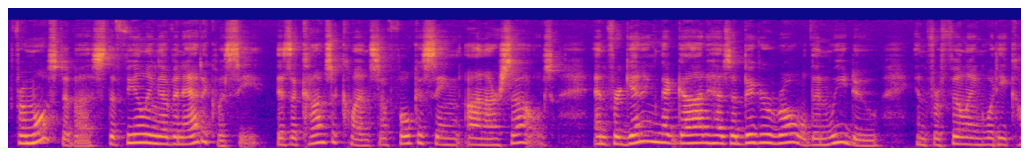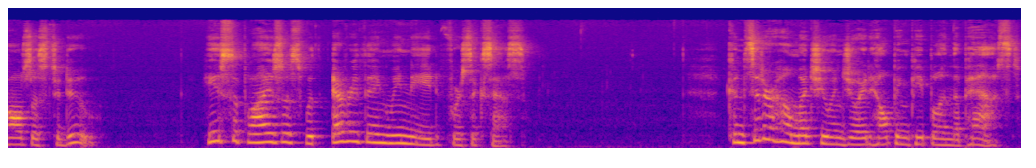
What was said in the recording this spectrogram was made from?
For most of us, the feeling of inadequacy is a consequence of focusing on ourselves and forgetting that God has a bigger role than we do in fulfilling what He calls us to do. He supplies us with everything we need for success. Consider how much you enjoyed helping people in the past,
